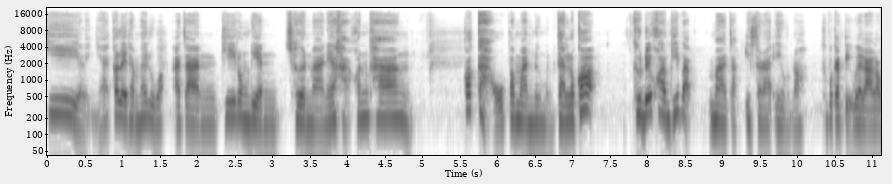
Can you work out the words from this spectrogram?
พี่อะไรเงี้ยก็เลยทำให้รู้ว่าอาจารย์ที่โรงเรียนเชิญมาเนี่ยค่ะ ค่อนข้าง ก็เก๋าประมาณหนึ่งเหมือนกัน แล้วก็คือด้วยความที่แบบมาจากอิสราเอลเนาะคือปกติเวลาเรา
